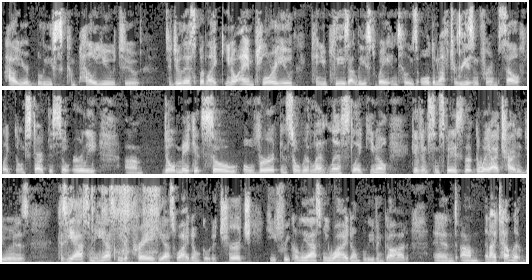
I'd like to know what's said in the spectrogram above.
how your beliefs compel you to to do this, but like, you know, I implore you, can you please at least wait until he's old enough to reason for himself? Like, don't start this so early. Um, don't make it so overt and so relentless. Like, you know, give him some space. The, the way I try to do it is, because he asked me, he asked me to pray. He asked why I don't go to church. He frequently asks me why I don't believe in God, and um, and I tell him.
